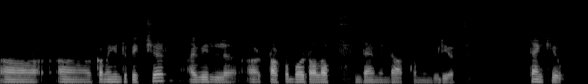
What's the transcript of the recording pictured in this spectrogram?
uh, uh, coming into picture. I will talk about all of them in the upcoming videos. Thank you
